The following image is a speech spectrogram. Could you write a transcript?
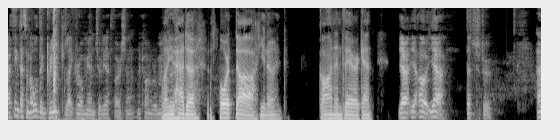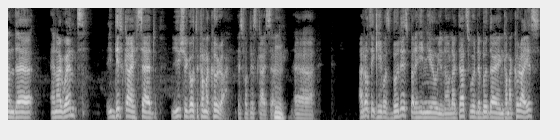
I think that's an older Greek, like Romeo and Juliet version. I can't remember. Well, you had a, a Fort Da, you know, gone and there again. Yeah, yeah. Oh, yeah. That's true. And uh, and I went. This guy said, you should go to Kamakura. Is what this guy said. Mm. Uh, I don't think he was Buddhist, but he knew, you know, like that's where the Buddha in Kamakura is.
